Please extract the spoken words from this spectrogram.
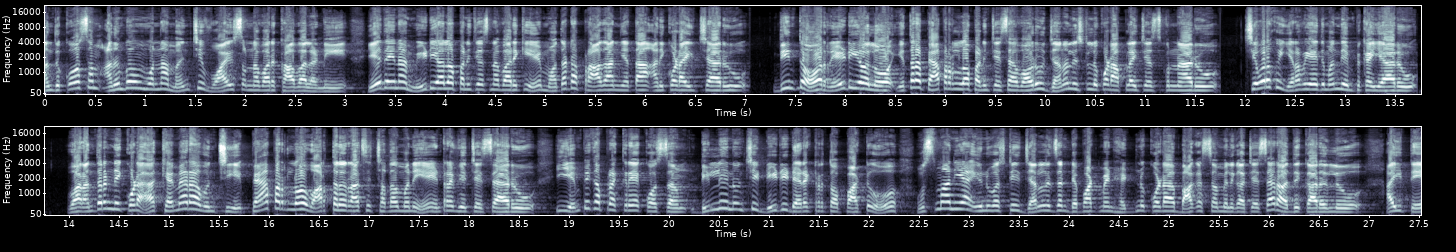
అందుకోసం అనుభవం ఉన్న మంచి వాయిస్ ఉన్నవారు కావాలని ఏదైనా మీడియాలో పనిచేసిన వారికి మొదట ప్రాధాన్యత అని కూడా ఇచ్చారు. దీంతో రేడియోలో ఇతర పేపర్లలో పనిచేసేవారు జర్నలిస్టులు కూడా అప్లై చేసుకున్నారు. చివరకు ఇరవై ఐదు మంది ఎంపికయ్యారు. వారందరినీ కూడా కెమెరా ఉంచి పేపర్లో వార్తలు రాసి చదవమని ఇంటర్వ్యూ చేశారు. ఈ ఎంపిక ప్రక్రియ కోసం ఢిల్లీ నుంచి డీడీ డైరెక్టర్తో పాటు ఉస్మానియా యూనివర్సిటీ జర్నలిజం డిపార్ట్మెంట్ హెడ్ను కూడా భాగస్వాములుగా చేశారు అధికారులు. అయితే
